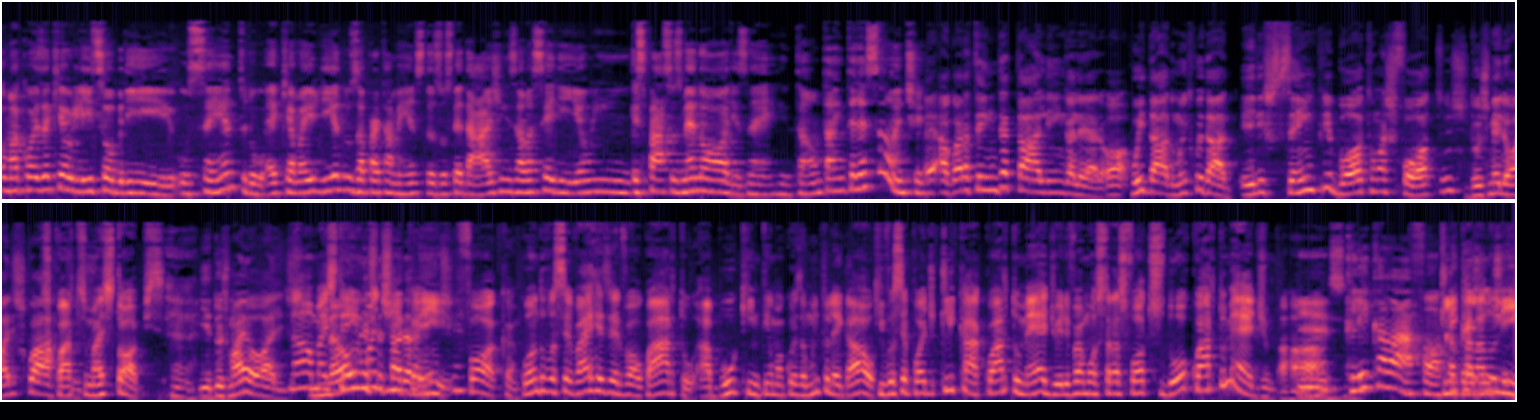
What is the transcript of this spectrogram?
uma coisa que eu li sobre o centro é que a maioria dos apartamentos, das hospedagens, elas seriam em espaços menores, né? Então tá interessante. É, agora tem um detalhe, hein, galera. Ó, cuidado, muito cuidado. Eles sempre botam as fotos dos melhores quartos. Os quartos mais tops. é. E dos maiores. Não, mas tem uma dica aí, foca. Quando você vai reservar o quarto, a Booking tem uma coisa muito legal que você pode clicar quarto médio, ele vai mostrar as fotos do quarto médio. Aham. Isso. Clica lá, Foca, Clica pra lá no link.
